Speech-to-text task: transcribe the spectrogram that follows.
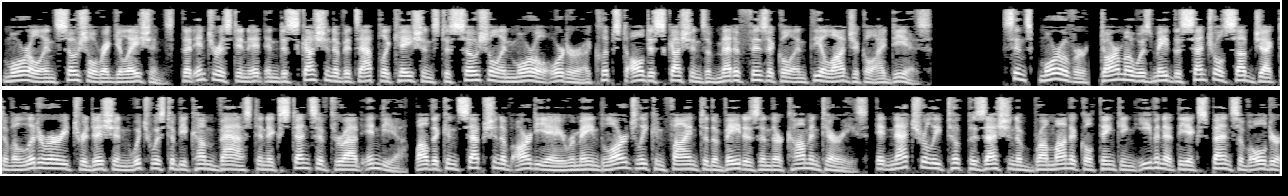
moral and social regulations, that interest in it and discussion of its applications to social and moral order eclipsed all discussions of metaphysical and theological ideas. Since, moreover, Dharma was made the central subject of a literary tradition which was to become vast and extensive throughout India, while the conception of Ardya remained largely confined to the Vedas and their commentaries, it naturally took possession of Brahmanical thinking even at the expense of older,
